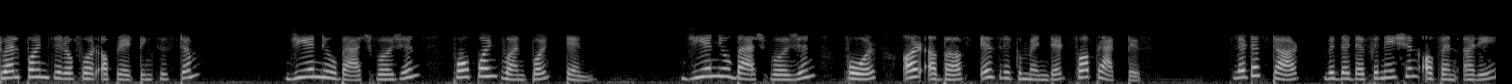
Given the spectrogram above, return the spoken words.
12.04 operating system, GNU Bash version 4.1.10. GNU Bash version 4 or above is recommended for practice. Let us start with the definition of an array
